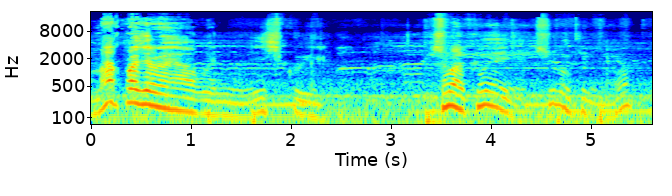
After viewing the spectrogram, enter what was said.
막바지를 해야 하고 있는 29일 주말 금요일 출근길이네요.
